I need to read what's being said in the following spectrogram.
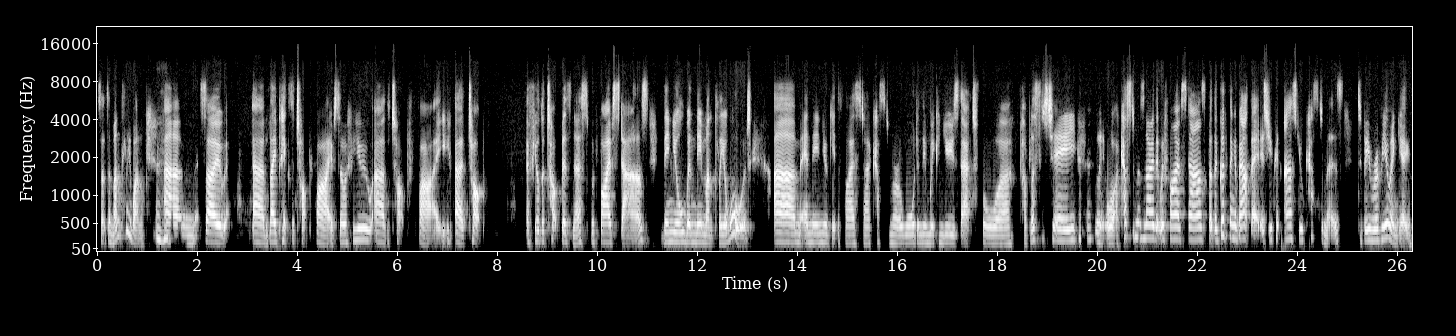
so it's a monthly one. Mhm. Um, so um, they pick the top five. So if you are the top five, uh, top, if you're the top business with five stars, then you'll win their monthly award. Um, and then you'll get the five star customer award, and then we can use that for publicity, Mhm. let all our customers know that we're five stars. But the good thing about that is you can ask your customers to be reviewing you.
